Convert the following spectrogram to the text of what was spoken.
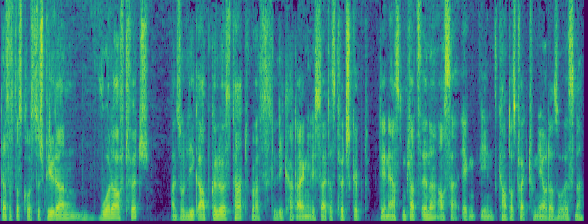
dass es das größte Spiel dann wurde auf Twitch also League abgelöst hat, was League hat eigentlich seit es Twitch gibt den ersten Platz inne, außer irgendwie ein Counter-Strike-Turnier oder so ist, ne?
